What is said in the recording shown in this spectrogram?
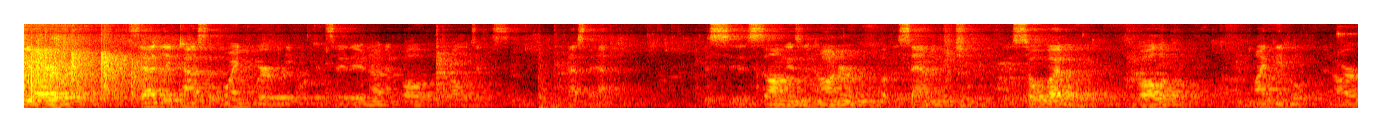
We are sadly past the point where people can say they are not involved in politics. It has to happen. This is, song is in honor of the salmon, which is so vital to all of uh, my people and our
